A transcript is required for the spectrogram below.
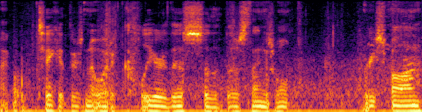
I take it there's no way to clear this so that those things won't respawn.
